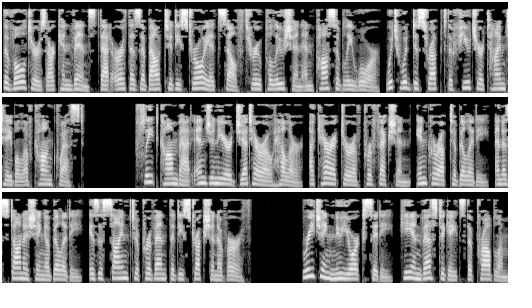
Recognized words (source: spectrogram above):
The Voltars are convinced that Earth is about to destroy itself through pollution and possibly war, which would disrupt the future timetable of conquest. Fleet combat engineer Jettero Heller, a character of perfection, incorruptibility, and astonishing ability, is assigned to prevent the destruction of Earth. Reaching New York City, he investigates the problem,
